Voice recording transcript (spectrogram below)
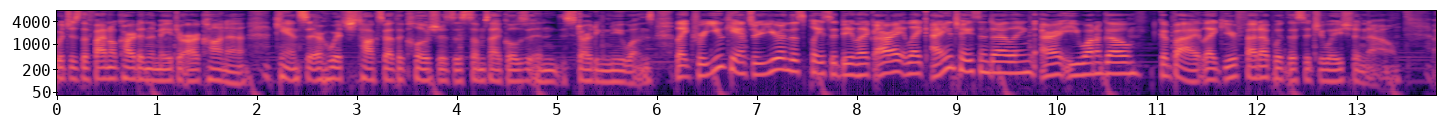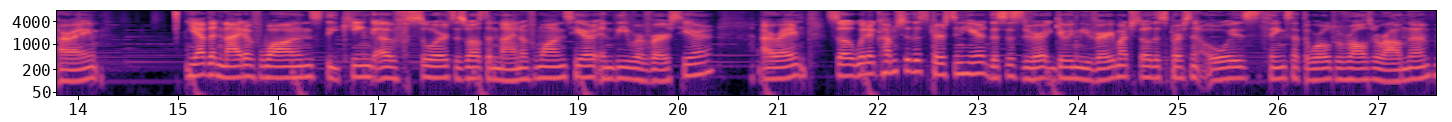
which is the final card in the major arcana, Cancer, which talks about the closures of some cycles and starting new ones. Like for you, Cancer, you're in this place of being like, all right, like I ain't chasing, darling. All right, you want to go? Goodbye. Like you're fed up with the situation now. All right you have the knight of wands the king of swords as well as the nine of wands here in the reverse here all right? So when it comes to this person here this is very giving me very much so this person always thinks that the world revolves around them.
